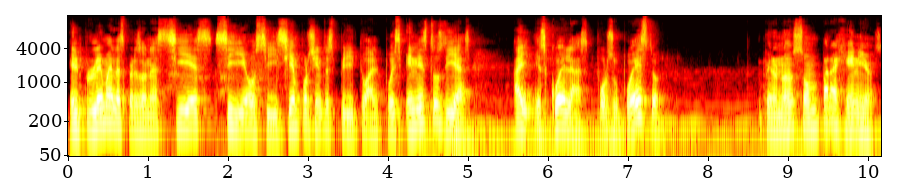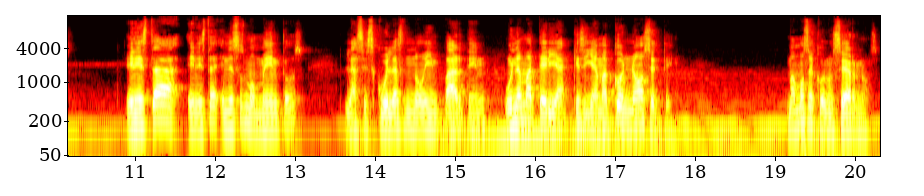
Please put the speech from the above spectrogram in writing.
el problema de las personas sí es sí o sí 100% espiritual, pues en estos días hay escuelas, por supuesto, pero no son para genios. En, esta, en, esta, en estos momentos, las escuelas no imparten una materia que se llama Conócete. Vamos a conocernos.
